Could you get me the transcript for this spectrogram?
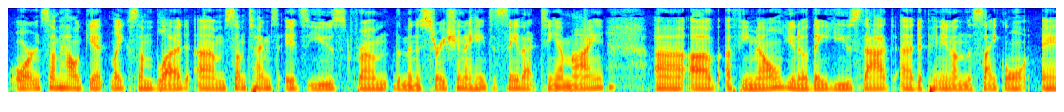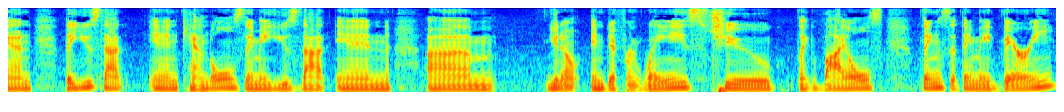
or somehow get like some blood. Um, sometimes it's used from the menstruation. I hate to say that tmi uh, of a female. You know they use that uh, depending on the cycle and they use that in candles. They may use that in um, you know, in different ways to like vials, things that they may bury,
